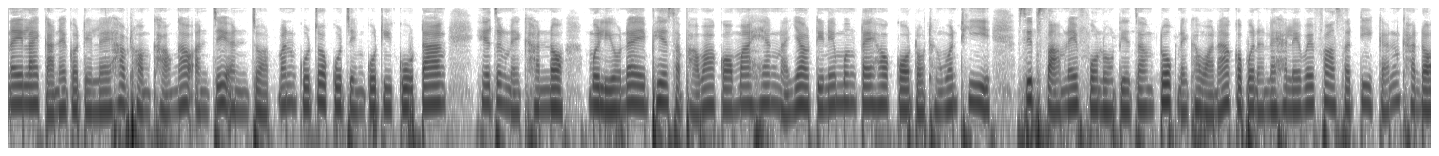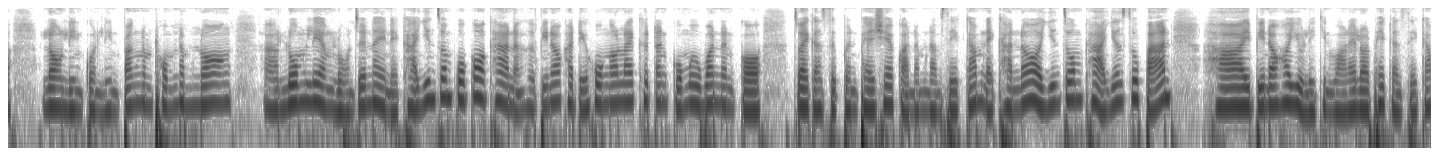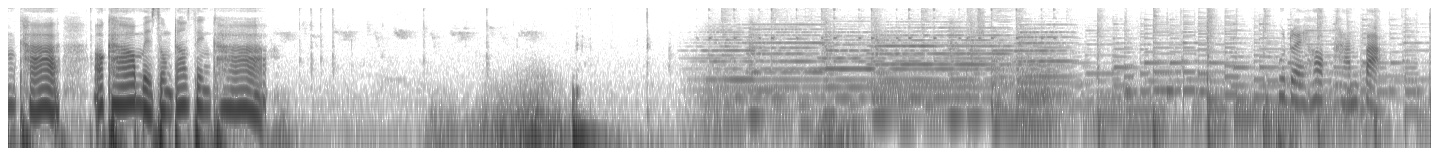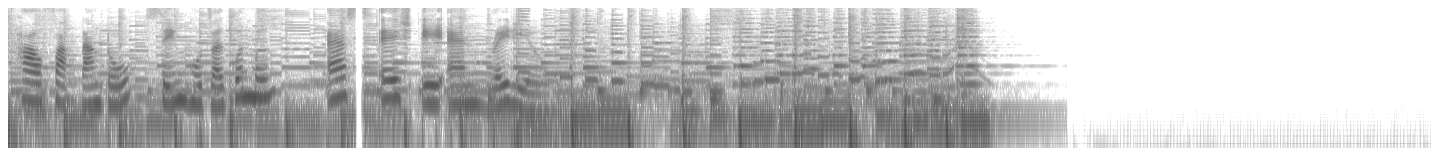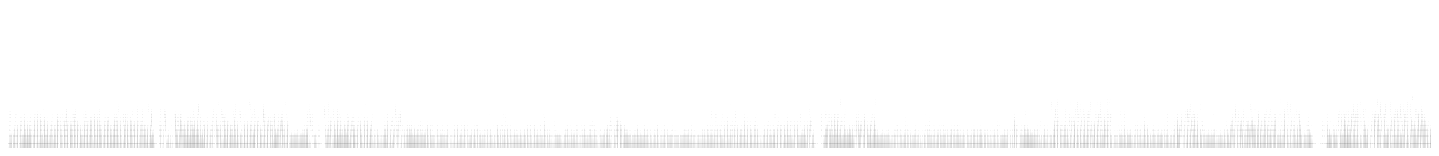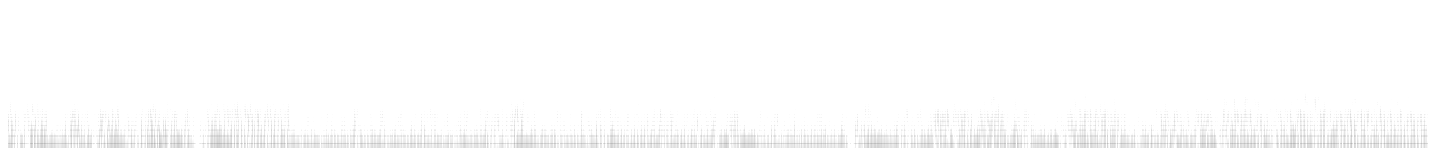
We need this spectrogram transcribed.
ในรายการในก็ได้เลยฮับถอมข่าวง่าอันเจอันจอดมันกูเจ้ากูเจ๋งกูดีกูตั้งเฮ็ดจังไหนคันเนาะเมื่อเลียวได้เพศสภาวะก็มาแห้งหนายาวตีในเมืองใต้เฮาก็ต่อถึงวันที่ 13 ในโฟนโรงเตียจังตกในค่ะว่านะก็เปิ้นนั้นแลให้เลยไว้ฟังสติกันค่ะดอกลองลินกวนลินปังน้ำทมน้ำนองอ่าลมเลี้ยงหลงเจ้าไหนเนี่ยค่ะยินจมกูก็ค่ะหนังเฮอพี่น้องค่ะที่โฮงเอาไล่คือตันกูมือวันนั้นก็จอยกันสืบเปิ้นแพ่แช่กว่านำนำเซกัมในค่ะเนาะยินจมค่ะยินสู้ปานไฮพี่น้องเฮาอยู่ลีกินวานในรอดเพกันเซกัมค่ะเอาค่ะเหมือนส่งตั้งเซงค่ะผู้ดยหอกคานปากพาวฝากดังตู้เสียงโหใจกวนมึง S H A N Radio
